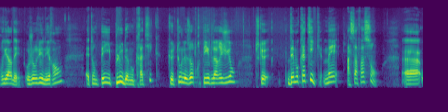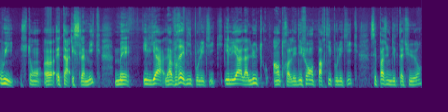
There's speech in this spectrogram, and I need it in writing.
regardez, aujourd'hui, l'Iran est un pays plus démocratique que tous les autres pays de la région. Parce que démocratique, mais à sa façon. Euh, oui, c'est un État islamique, mais il y a la vraie vie politique, il y a la lutte entre les différentes partis politiques. C'est pas une dictature.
